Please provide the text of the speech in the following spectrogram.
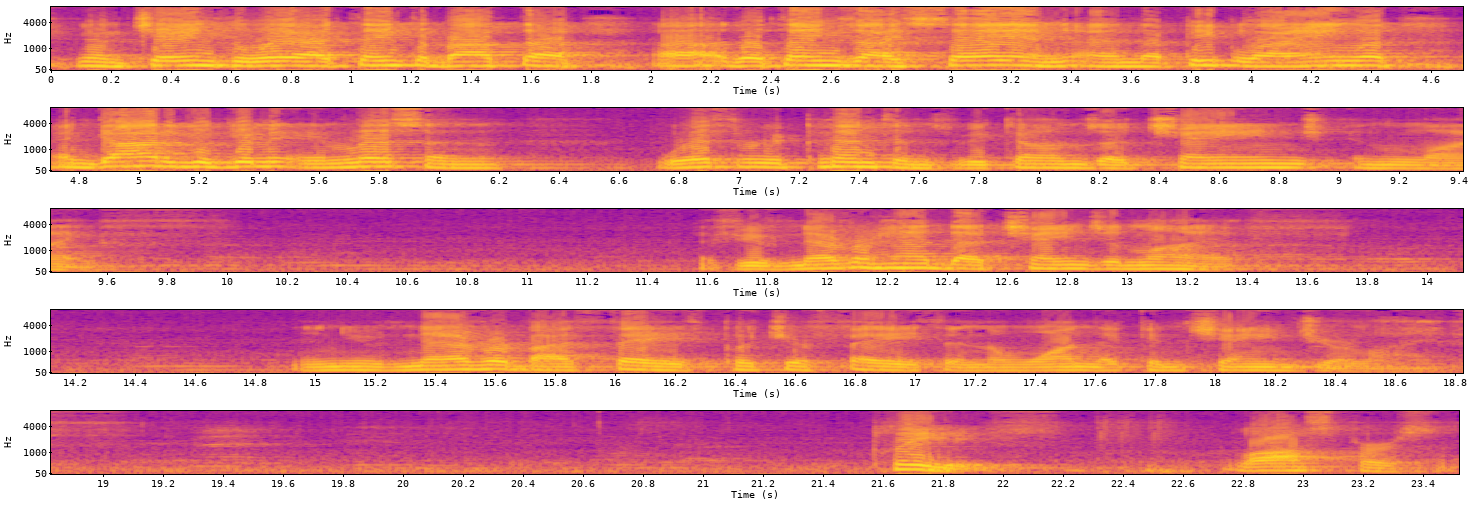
you're going to change the way i think about the, uh, the things i say and, and the people i hang with. And god you give me and listen with repentance becomes a change in life. If you've never had that change in life then you've never by faith put your faith in the one that can change your life please lost person.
